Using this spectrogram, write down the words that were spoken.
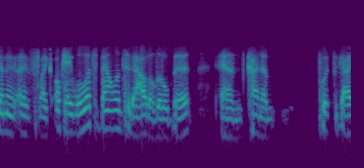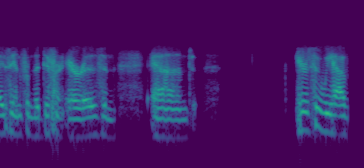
then it's like okay, well let's balance it out a little bit and kind of put the guys in from the different eras and and here's who we have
